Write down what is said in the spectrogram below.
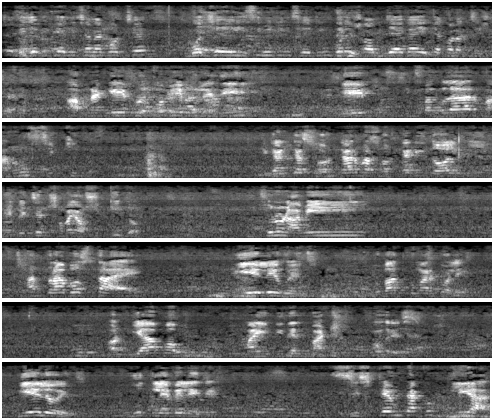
বিজেপিকে নিশানা করছে, বলছে ইসি মিটিং, সেটিং করে সব জায়গায় এটা করার চেষ্টা আপনাকে প্রথমে বলে দিই যে পশ্চিমবাংলার মানুষ শিক্ষিত। এখানকার সরকার বা সরকারি দল কি ভেবেছেন সবাই অশিক্ষিত? শুনুন, আমি ছাত্রাবস্থায় বিএলএ হয়েছে, Prabhat Kumar college on behalf of my the then party Congress হয়েছে বুথ লেভেল এজেন্ট সিস্টেমটা খুব ক্লিয়ার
